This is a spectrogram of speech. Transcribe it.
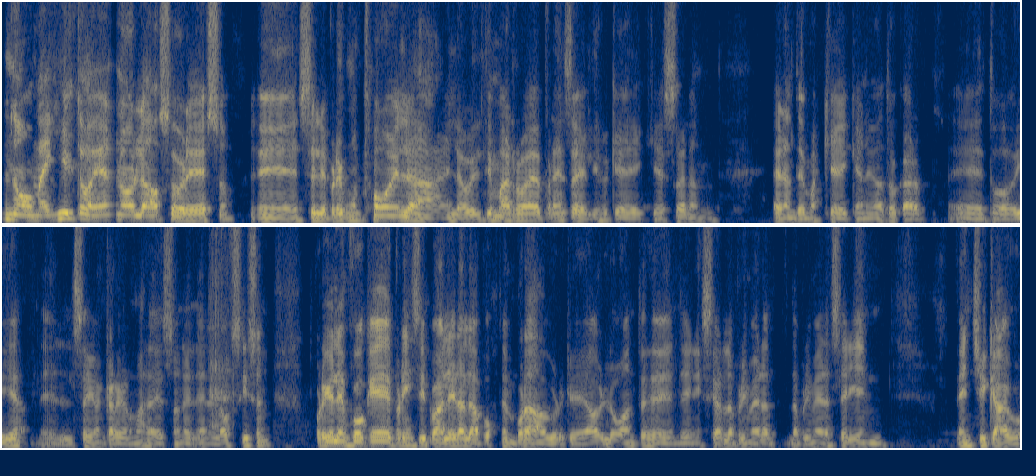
No, Mike Hill todavía no ha hablado sobre eso. Eh, se le preguntó en la, en la última rueda de prensa él dijo que, que eso eran, eran temas que, que no iba a tocar eh, todavía. Él se iba a encargar más de eso en el, en el off-season, porque el enfoque principal era la postemporada, porque habló antes de, de, iniciar la primera, la primera serie en, en Chicago,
